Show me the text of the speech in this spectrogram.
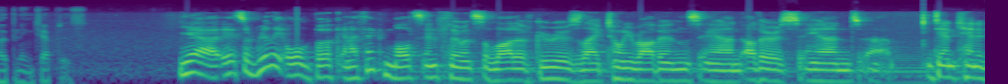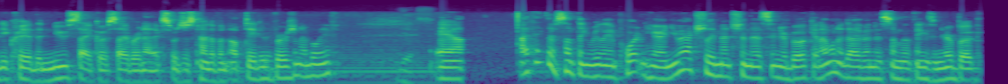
opening chapters. Yeah, it's a really old book, and I think Maltz influenced a lot of gurus like Tony Robbins and others. And uh, Dan Kennedy created the new Psycho Cybernetics, which is kind of an updated version, I believe. Yes. And I think there's something really important here, and you actually mentioned this in your book, and I want to dive into some of the things in your book.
